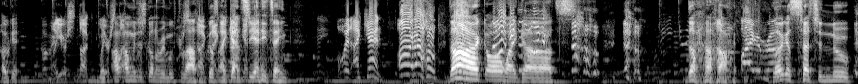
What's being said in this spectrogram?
Okay, Come Oh, you're stuck. wait. you're I'm, stuck. I'm just gonna remove the You're lava because I I can't get see you. anything. Hey, Oh wait, I can. Oh no! Dark. Oh my god. no! No, no! what are you doing? I'm on Dark. fire, bro. Look at such a noob. Why?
